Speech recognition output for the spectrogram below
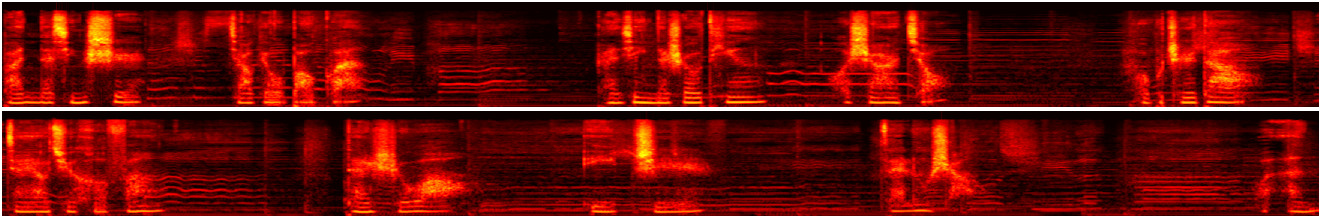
把你的心事交给我保管。感谢你的收听，我是二九。我不知道将要去何方。但是我一直在路上，晚安。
